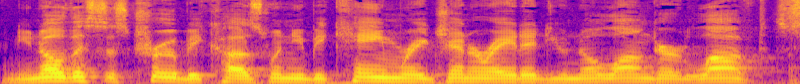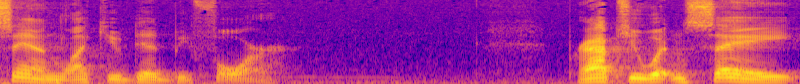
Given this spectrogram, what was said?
And you know this is true because when you became regenerated, you no longer loved sin like you did before. Perhaps you wouldn't say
